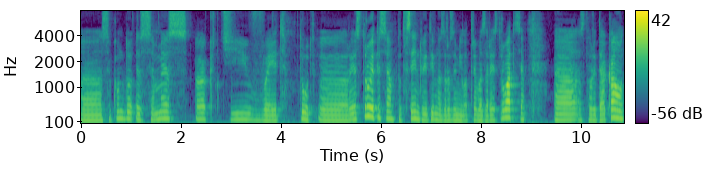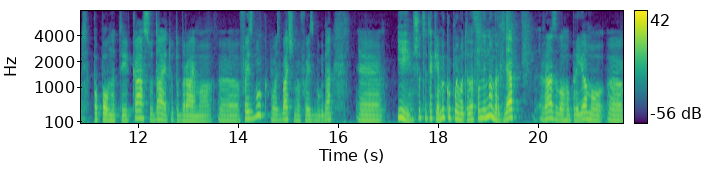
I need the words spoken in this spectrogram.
Е, секунду, SMS Activate. Тут е, реєструєтеся, тут все інтуїтивно зрозуміло. Треба зареєструватися, е, створити аккаунт, поповнити касу. Да, і тут обираємо е, Facebook. Ось бачимо Facebook. Да, е, і що це таке? Ми купуємо телефонний номер для разового прийому е,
